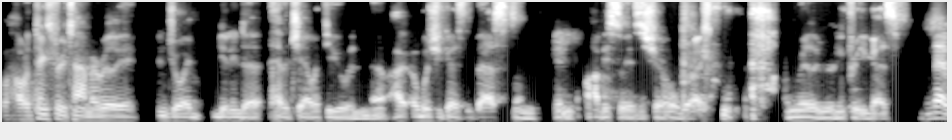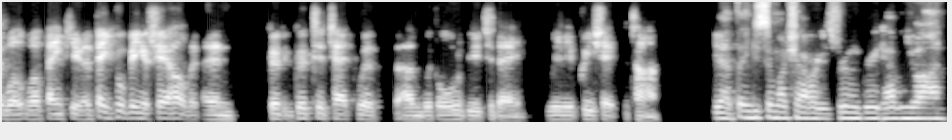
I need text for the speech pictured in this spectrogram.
well howard thanks for your time i really enjoyed getting to have a chat with you and uh, I, I, wish you guys the best and, and obviously as a shareholder I, i'm really rooting for you guys no well well thank you and thank you for being a shareholder and good good to chat with um, with all of you today. Really appreciate the time. Yeah, thank you so much, Howard. It's really great having you on.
